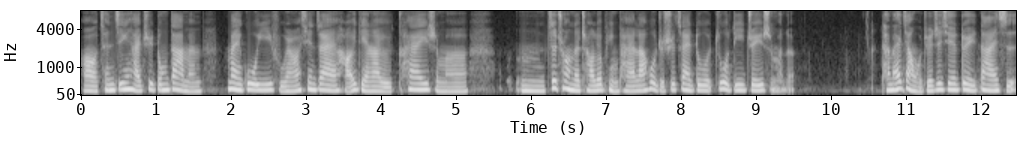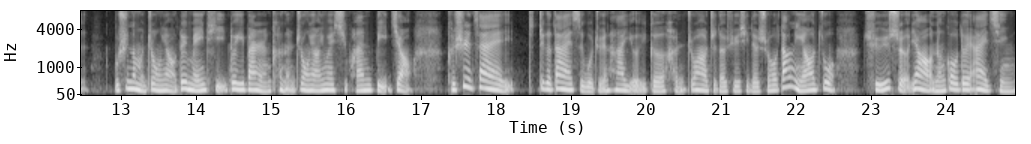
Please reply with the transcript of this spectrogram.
哦，曾经还去东大门卖过衣服，然后现在好一点啦，有开什么嗯自创的潮流品牌啦，或者是再多做 DJ 什么的。坦白讲，我觉得这些对大 S 不是那么重要，对媒体、对一般人可能重要，因为喜欢比较。可是，在这个大 S，我觉得他有一个很重要、值得学习的时候，当你要做取舍，要能够对爱情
